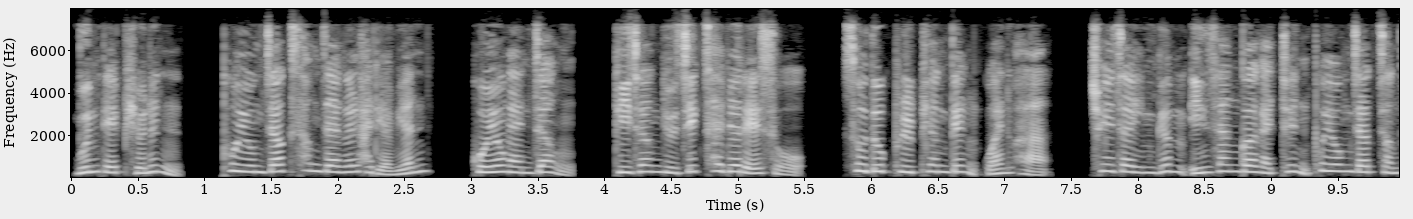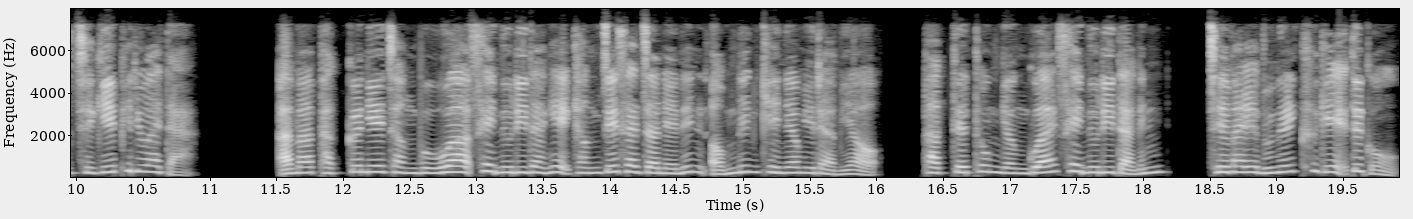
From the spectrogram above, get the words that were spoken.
문 대표는 포용적 성장을 하려면 고용 안정, 비정규직 차별 해소, 소득 불평등 완화, 최저임금 인상과 같은 포용적 정책이 필요하다. 아마 박근혜 정부와 새누리당의 경제사전에는 없는 개념이라며 박 대통령과 새누리당은 제발 눈을 크게 뜨고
